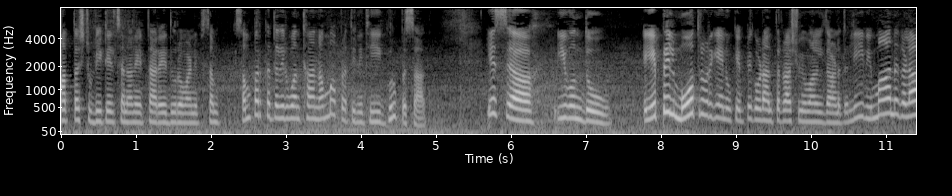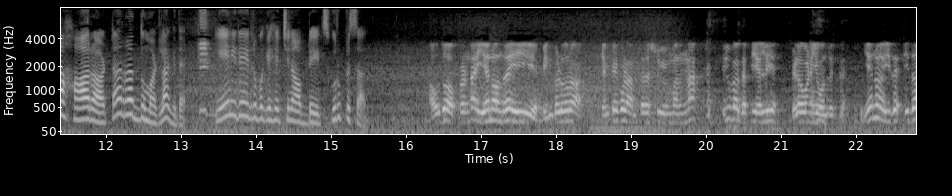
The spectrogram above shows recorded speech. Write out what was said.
ಮತ್ತಷ್ಟು ಡೀಟೇಲ್ಸ್ ಅನ್ನು ನೀಡ್ತಾರೆ ದೂರವಾಣಿ ಸಂಪರ್ಕದಲ್ಲಿರುವಂತಹ ನಮ್ಮ ಪ್ರತಿನಿಧಿ ಗುರುಪ್ರಸಾದ್. ಎಸ್ ಈ ಒಂದು ಏಪ್ರಿಲ್ ಮೂವತ್ತರವರೆಗೆ ಏನು ಕೆಂಪೇಗೌಡ ಅಂತಾರಾಷ್ಟ್ರೀಯ ವಿಮಾನ ನಿಲ್ದಾಣದಲ್ಲಿ ವಿಮಾನಗಳ ಹಾರಾಟ ರದ್ದು ಮಾಡಲಾಗಿದೆ. ಏನಿದೆ ಇದ್ರ ಬಗ್ಗೆ ಹೆಚ್ಚಿನ ಅಪ್ಡೇಟ್ಸ್, ಗುರುಪ್ರಸಾದ್? ಹೌದು ಅಪರ್ಣ ಏನು ಅಂದ್ರೆ ಈ ಬೆಂಗಳೂರು ಕೆಂಪೇಗೌಡ ಅಂತಾರಾಷ್ಟ್ರೀಯ ವಿಮಾನ ತೀವ್ರ ಗತಿಯಲ್ಲಿ ಬೆಳವಣಿಗೆ ಹೊಂದುತ್ತಿದೆ ಏನು ಇದು ಇದು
